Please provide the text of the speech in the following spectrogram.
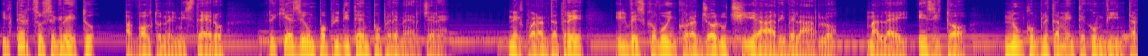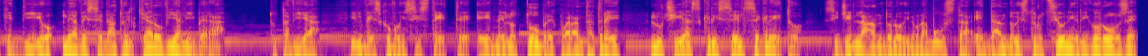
Il terzo segreto, avvolto nel mistero, richiese un po' più di tempo per emergere. Nel 43 il vescovo incoraggiò Lucia a rivelarlo, ma lei esitò, non completamente convinta che Dio le avesse dato il chiaro via libera. Tuttavia, il vescovo insistette e nell'ottobre 43 Lucia scrisse il segreto, sigillandolo in una busta e dando istruzioni rigorose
